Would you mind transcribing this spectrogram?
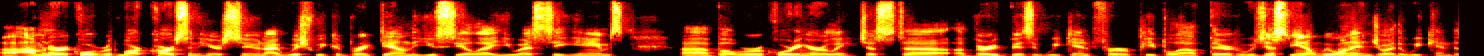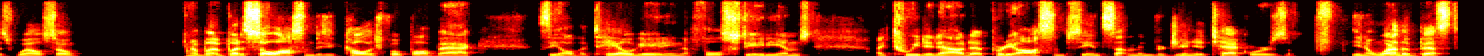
uh, I'm going to record with Mark Carson here soon. I wish we could break down the UCLA USC games. Uh, but we're recording early. Just uh, a very busy weekend for people out there who just, you know, we want to enjoy the weekend as well. So, uh, but but it's so awesome to see college football back, see all the tailgating, the full stadiums. I tweeted out a pretty awesome seeing something in Virginia Tech, where you know one of the best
